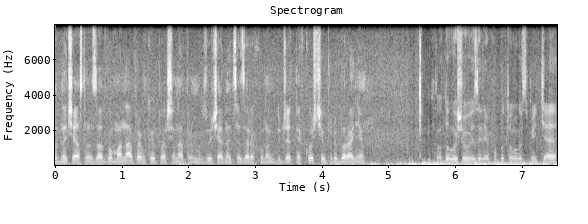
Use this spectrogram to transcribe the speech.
одночасно за двома напрямками. Перший напрямок, звичайно, це за рахунок бюджетних коштів прибирання кладовищ, вивезення побутового сміття, е,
